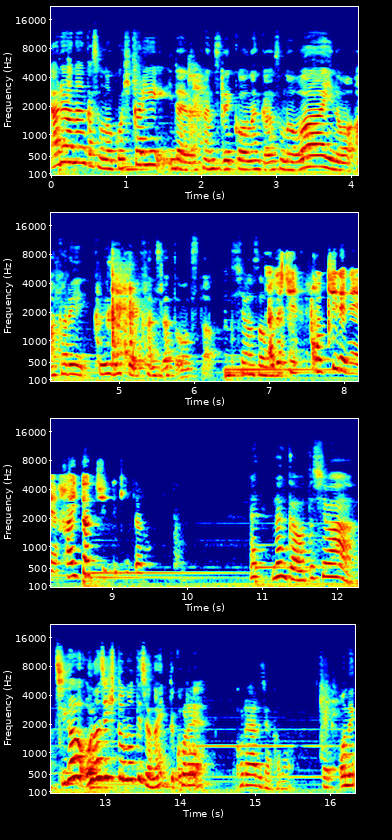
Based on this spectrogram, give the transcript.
あれはなんかそのこう光みたいな感じでこうなんかその「わーい」の明るいくなってる感じだと思ってた。私もそう私こっちでねハイタッチって聞いたの。えなんか私は違う同じ人の手じゃないってこと？これこれあるじゃんかまえお願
